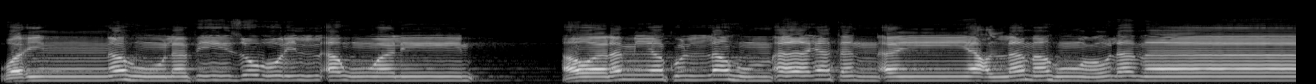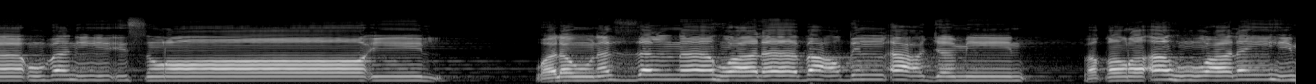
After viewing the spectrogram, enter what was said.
وانه لفي زبر الاولين اولم يكن لهم إيه ان يعلمه علماء بني اسرائيل ولو نزلناه على بعض الاعجمين فقراه عليهم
